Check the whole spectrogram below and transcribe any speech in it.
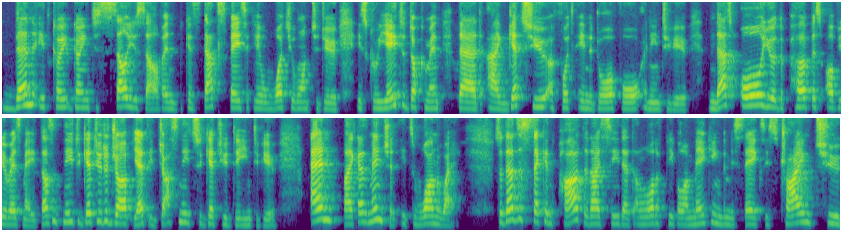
then it's going to sell yourself. And because that's basically what you want to do is create a document that uh, gets you a foot in the door for an interview. And that's all your the purpose of your resume. It doesn't need to get you the job yet. It just needs to get you the interview. And like I mentioned, it's one way. So that's the second part that I see that a lot of people are making the mistakes is trying to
